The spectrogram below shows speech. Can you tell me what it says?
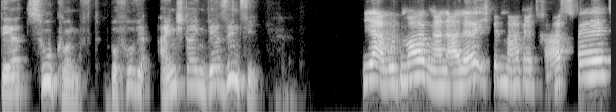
der Zukunft. Bevor wir einsteigen, wer sind Sie? Ja, guten Morgen an alle. Ich bin Margret Rasfeld.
